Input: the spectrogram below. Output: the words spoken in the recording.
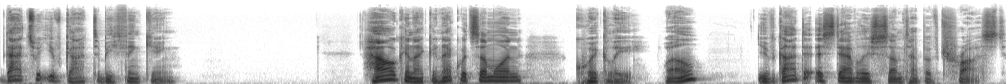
That's what you've got to be thinking. How can I connect with someone quickly? Well, you've got to establish some type of trust.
